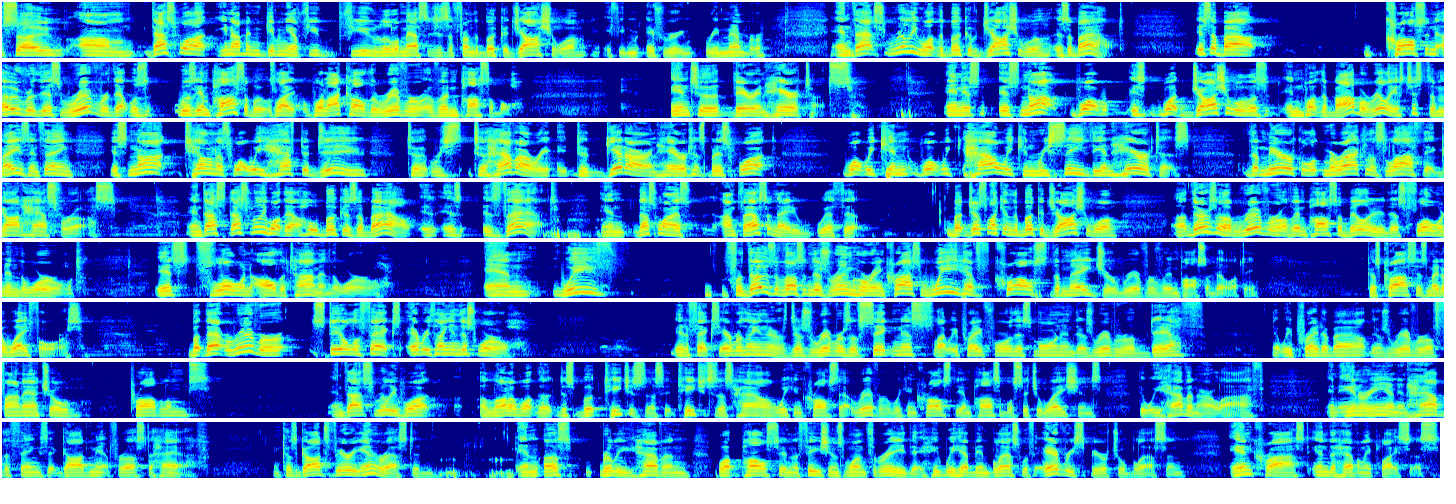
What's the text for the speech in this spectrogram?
so um, that's what you know. I've been giving you a few few little messages from the book of Joshua, if you if you remember, and that's really what the book of Joshua is about. It's about crossing over this river that was was impossible. It was like what I call the river of impossible into their inheritance. And it's, it's not what, is what Joshua was in what the Bible really, it's just an amazing thing it's not telling us what we have to do to, to have our to get our inheritance, but it's what what we can what we how we can receive the inheritance, the miracle miraculous life that God has for us. And that's that's really what that whole book is about is is, that. And that's why I'm fascinated with it. But just like in the book of Joshua, uh, there's a river of impossibility that's flowing in the world. It's flowing all the time in the world. And we've, for those of us in this room who are in Christ, we have crossed the major river of impossibility because Christ has made a way for us. But that river still affects everything in this world. It affects everything there. There's rivers of sickness, like we prayed for this morning. There's river of death that we prayed about. There's river of financial problems. And that's really what a lot of what the, this book teaches us. It teaches us how we can cross that river. We can cross the impossible situations that we have in our life and enter in and have the things that God meant for us to have. Because God's very interested in us really having what Paul said in Ephesians 1 3 that he, we have been blessed with every spiritual blessing in Christ in the heavenly places.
